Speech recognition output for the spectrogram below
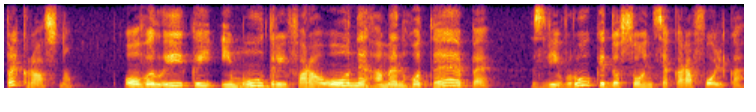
Прекрасно. О, великий і мудрий фараоне Гаменготепе, звів руки до сонця Карафолька.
